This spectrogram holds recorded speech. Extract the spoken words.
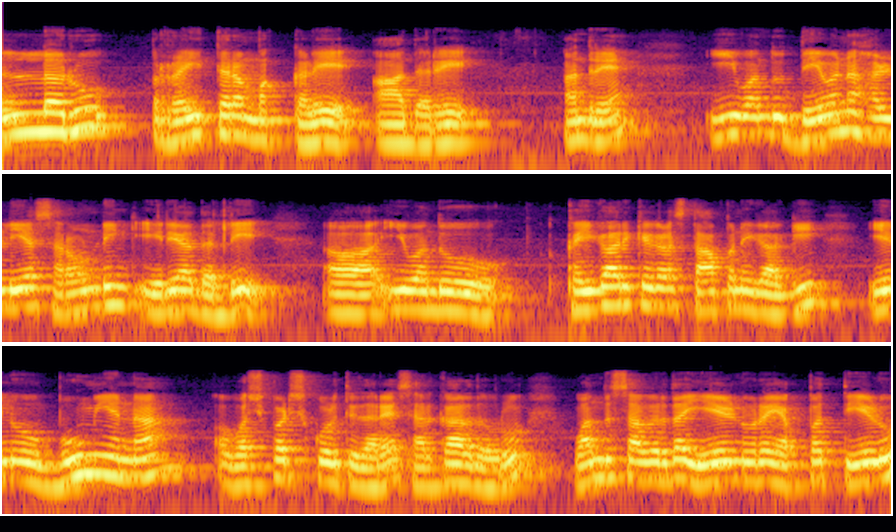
ಎಲ್ಲರೂ ರೈತರ ಮಕ್ಕಳೇ ಆದರೆ, ಅಂದರೆ ಈ ಒಂದು ದೇವನಹಳ್ಳಿಯ ಸರೌಂಡಿಂಗ್ ಏರಿಯಾದಲ್ಲಿ ಈ ಒಂದು ಕೈಗಾರಿಕೆಗಳ ಸ್ಥಾಪನೆಗಾಗಿ ಏನು ಭೂಮಿಯನ್ನು ವಶಪಡಿಸ್ಕೊಳ್ತಿದ್ದಾರೆ ಸರ್ಕಾರದವರು. ಒಂದು ಸಾವಿರದ ಏಳ್ನೂರ ಎಪ್ಪತ್ತೇಳು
